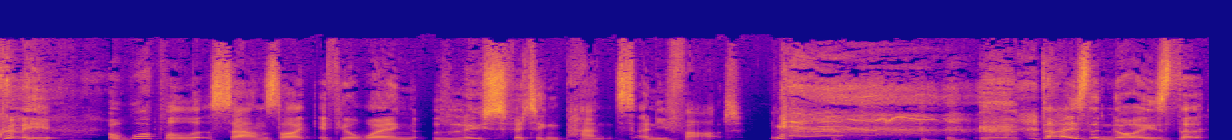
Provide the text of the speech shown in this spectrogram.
quickly, a whopple sounds like if you're wearing loose fitting pants and you fart. that is the noise that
